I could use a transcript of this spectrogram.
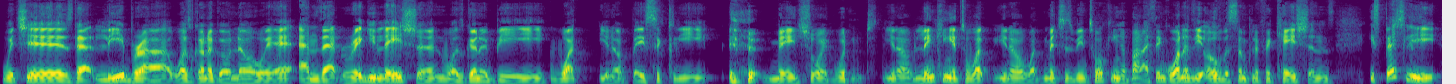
which is that libra was going to go nowhere and that regulation was going to be what you know basically made sure it wouldn't. You know, linking it to what, you know, what Mitch has been talking about, I think one of the oversimplifications, especially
